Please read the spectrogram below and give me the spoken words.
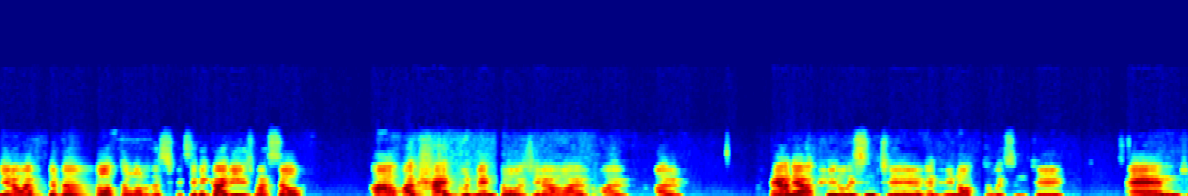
you know I've developed a lot of the specific ideas myself, uh, I've had good mentors. You know, I've I've I've found out who to listen to and who not to listen to, and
